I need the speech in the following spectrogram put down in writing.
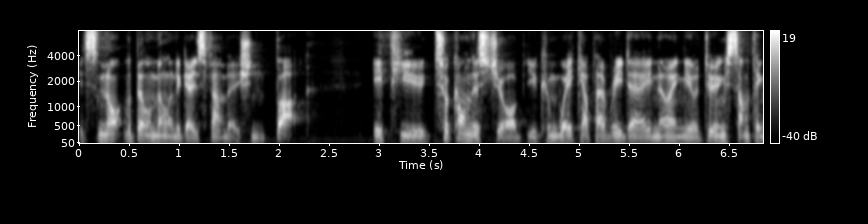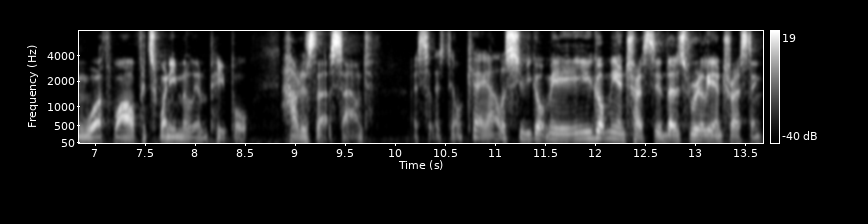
It's not the Bill and Melinda Gates Foundation, but if you took on this job, you can wake up every day knowing you're doing something worthwhile for 20 million people. How does that sound?" I said, "Okay, Alice, you got me. You got me interested. That's really interesting."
